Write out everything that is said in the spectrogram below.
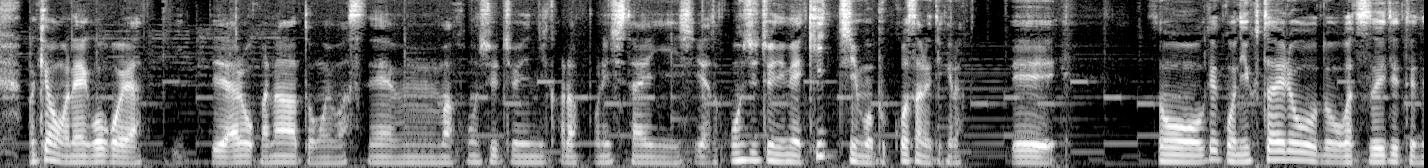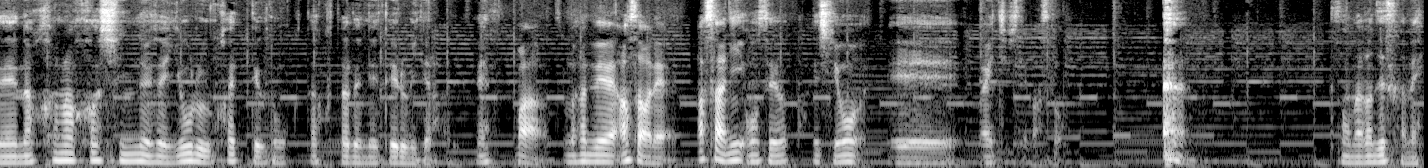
まあ、今日もね、午後やっていってやろうかなと思いますね。うん、まあ今週中に空っぽにしたいし、あと今週中にね、キッチンもぶっ壊さないといけなくて、そう、結構肉体労働が続いててね、なかなかしんどいですね。夜帰ってくるともくたくたで寝てるみたいな感じですね。まあ、そんな感じで朝はね、朝に音声配信を、えー、毎日してますと。そんな感じですかね。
